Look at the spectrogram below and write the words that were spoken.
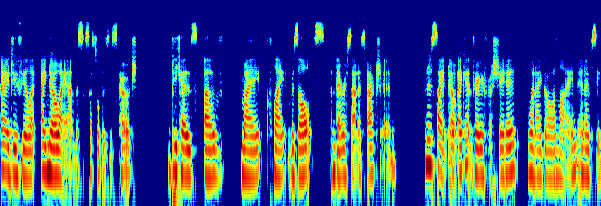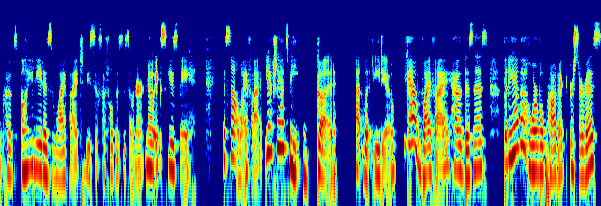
And I do feel like I know I am a successful business coach because of my client results and their satisfaction. And a side note, I get very frustrated when I go online and I've seen quotes, all you need is Wi Fi to be successful business owner. No, excuse me. It's not Wi Fi. You actually have to be good at what you do. You can have Wi Fi, have a business, but if you have a horrible product or service,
